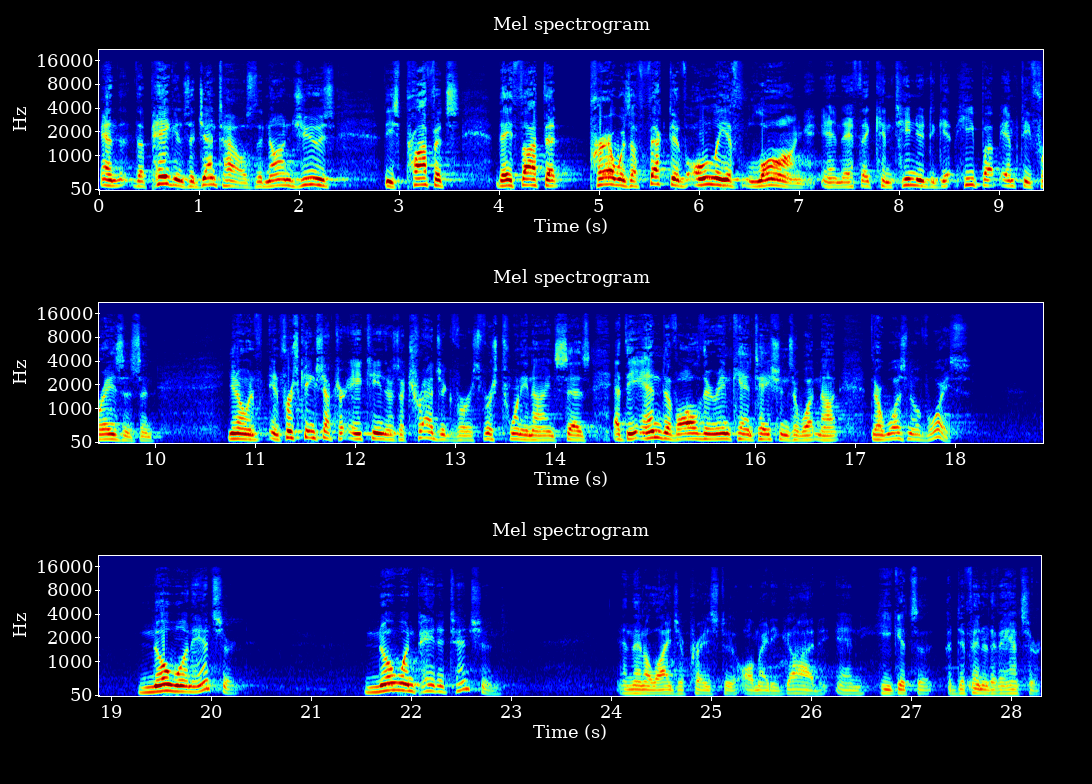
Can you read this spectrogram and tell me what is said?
And the pagans, the Gentiles, the non Jews, these prophets, they thought that prayer was effective only if long and if they continued to get, heap up empty phrases. And, you know, in, in 1 Kings chapter 18, there's a tragic verse. Verse 29 says, At the end of all their incantations and whatnot, there was no voice. No one answered. No one paid attention. And then Elijah prays to Almighty God, and he gets a, a, definitive answer.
